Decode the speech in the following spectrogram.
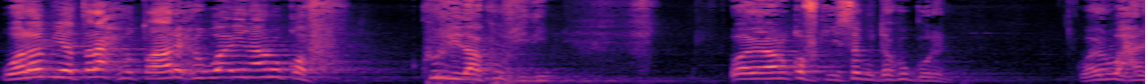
walam yaطraxu طaarixun waa inaanu qof ku ridaa ku ridin. Waa inaanu qofkii isagu de ku gurin. Waa inu waxaan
